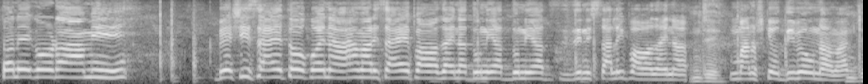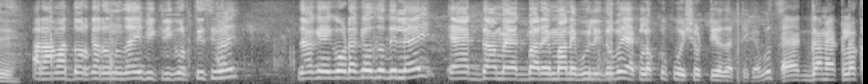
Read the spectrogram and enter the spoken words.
তখন এই গরুটা আমি বেশি চাই তো কয় না আমারই চাই পাওয়া যায় না দুনিয়ার দুনিয়ার জিনিস চালই পাওয়া যায় না। মানুষ কেউ দিবেও না আমার আর আমার দরকার অনুযায়ী বিক্রি করতেছি ভাই। যাকে যদি দাম একবারে মানে বলি দেবে এক লক্ষ পঁয়ষট্টি হাজার টাকা একদম এক লক্ষ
